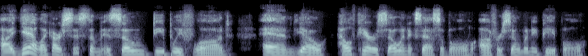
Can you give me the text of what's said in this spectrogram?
uh, yeah like our system is so deeply flawed and you know healthcare is so inaccessible uh, for so many people.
